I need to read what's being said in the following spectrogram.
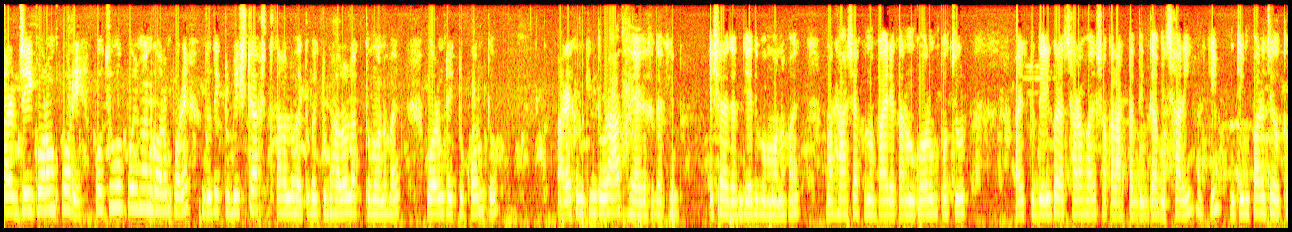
আর যেই গরম পড়ে, প্রচুর পরিমাণ গরম পড়ে, যদি একটু বৃষ্টি আসতো তাহলে হয়তো বা একটু ভালো লাগতো মনে হয়, গরমটা একটু কমতো। আর এখন কিন্তু রাত হয়ে গেছে দেখেন এশারা যান দিয়ে দিব মনে হয়। আমার হাঁস এখনও বাইরে, কারণ গরম প্রচুর, আর একটু দেরি করে ছাড়া হয়, সকাল আটটার দিক দিয়ে আমি ছাড়ি আর কি। ডিম পাড়ে যেহেতু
